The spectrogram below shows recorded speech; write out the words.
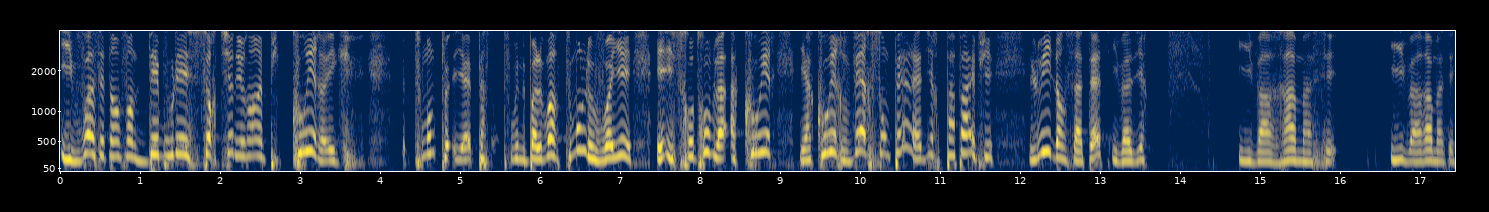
il voit cet enfant débouler, sortir du rang et puis courir. Et tout le monde, peut, y a, personne ne pouvait ne pas le voir, tout le monde le voyait. Et il se retrouve là à courir et à courir vers son père et à dire papa. Et puis lui, dans sa tête, il va dire, il va ramasser, il va ramasser.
